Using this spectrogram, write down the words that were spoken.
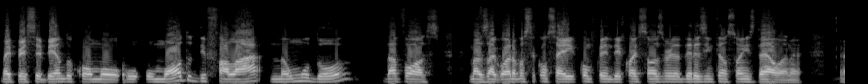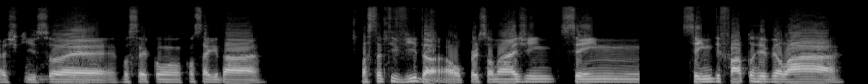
vai percebendo como o, o modo de falar não mudou da voz, mas agora você consegue compreender quais são as verdadeiras intenções dela, né? Eu acho que Uhum. isso é. Você co- consegue dar bastante vida ao personagem sem, sem de fato revelar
